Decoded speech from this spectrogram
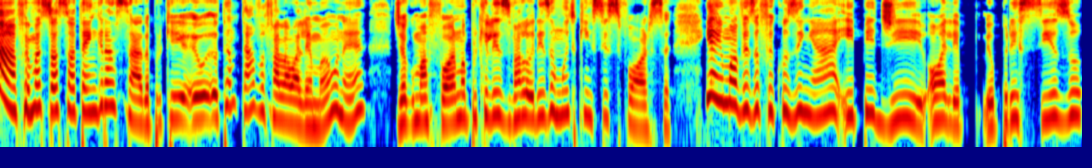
ah, foi uma situação até engraçada, porque eu, eu, tentava falar o alemão, né? De alguma forma, porque eles valorizam muito quem se esforça. E aí, uma vez eu fui cozinhar e pedi: olha, eu preciso.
